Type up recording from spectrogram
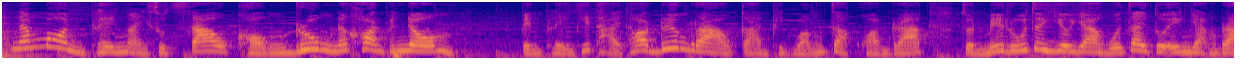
ดน้ำมนต์เพลงใหม่สุดเศร้าของรุ่งนครพนม เป็นเพลงที่ถ่ายทอดเรื่องราวการผิดหวังจากความรัก จนไม่รู้จะเยียวยาหัวใจตัวเองอย่างไร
